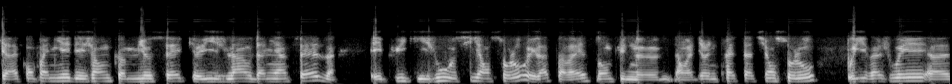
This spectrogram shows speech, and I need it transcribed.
qui a accompagné des gens comme Miosek, Igelin ou Damien 16 et puis qui joue aussi en solo. Et là, ça va être donc une, on va dire une prestation solo où il va jouer euh,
